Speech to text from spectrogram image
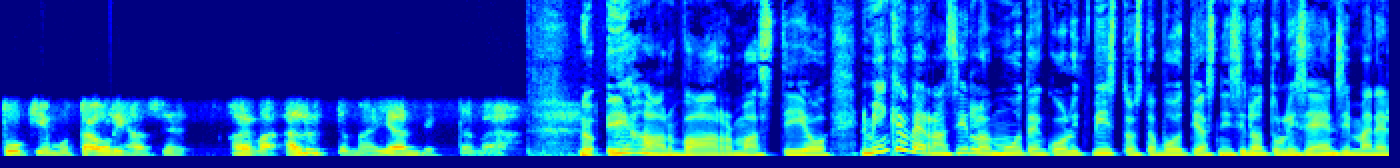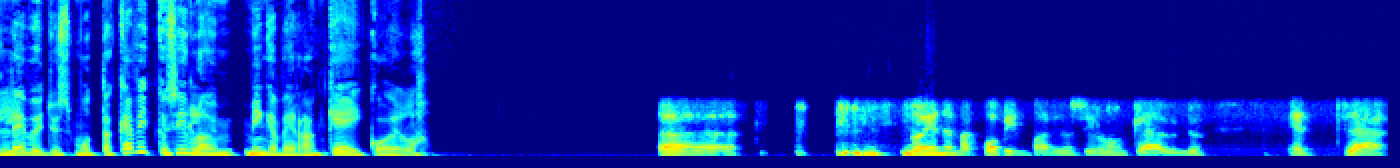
tuki, mutta olihan se aivan älyttömän jännittävää. No ihan varmasti joo. No minkä verran silloin muuten, kun olit 15-vuotias, niin silloin tuli se ensimmäinen levytys, mutta kävitkö silloin minkä verran keikoilla? Öö, no enemmän kovin paljon silloin käynyt. Että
